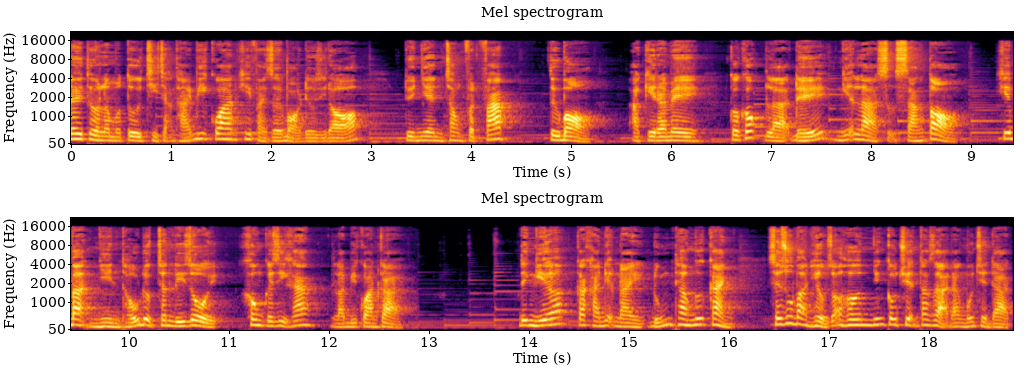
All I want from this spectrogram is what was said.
Đây thường là một từ chỉ trạng thái bi quan khi phải rời bỏ điều gì đó. Tuy nhiên trong Phật Pháp, từ bỏ, akirame, có gốc là đế nghĩa là sự sáng tỏ. Khi bạn nhìn thấu được chân lý rồi, không cái gì khác là bi quan cả. Định nghĩa các khái niệm này đúng theo ngữ cảnh sẽ giúp bạn hiểu rõ hơn những câu chuyện tác giả đang muốn truyền đạt.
